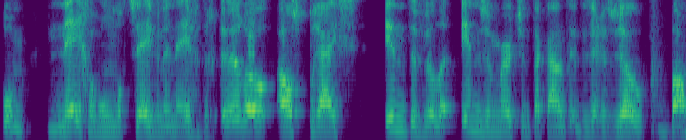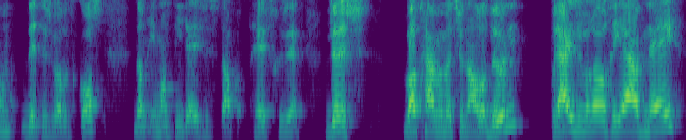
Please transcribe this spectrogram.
om 997 euro als prijs in te vullen in zijn merchant account en te zeggen: Zo, bam, dit is wat het kost. Dan iemand die deze stap heeft gezet. Dus wat gaan we met z'n allen doen? Prijzen verhogen, ja of nee?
